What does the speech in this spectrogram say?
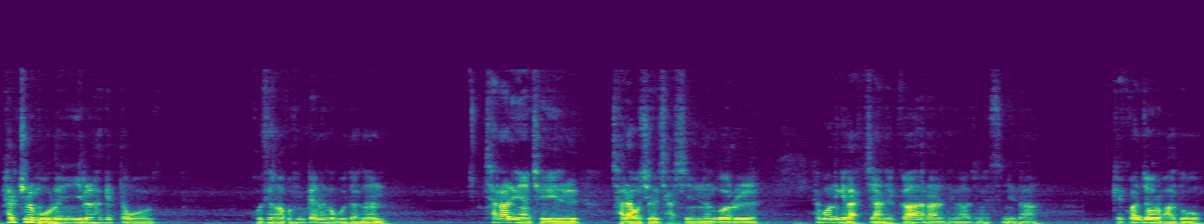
할 줄 모르는 일을 하겠다고 고생하고 힘 빼는 것보다는 차라리 그냥 제일 잘하고 제일 자신 있는 거를 해보는 게 낫지 않을까라는 생각을 좀 했습니다. 객관적으로 봐도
